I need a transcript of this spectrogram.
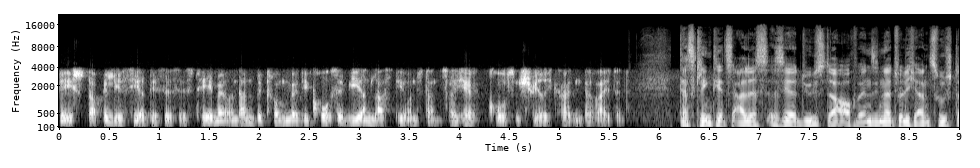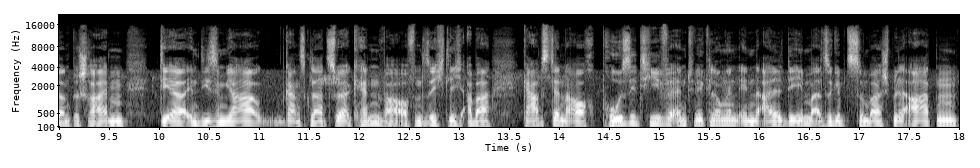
destabilisiert diese Systeme und dann bekommen wir die große Virenlast, die uns dann solche großen Schwierigkeiten bereitet. Das klingt jetzt alles sehr düster, auch wenn Sie natürlich einen Zustand beschreiben, der in diesem Jahr ganz klar zu erkennen war, offensichtlich. Aber gab es denn auch positive Entwicklungen in all dem? Also gibt es zum Beispiel Arten,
